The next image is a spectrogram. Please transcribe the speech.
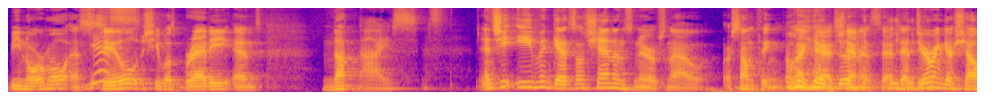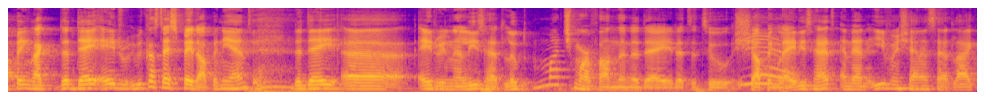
be normal, and Yes. still she was bratty and not nice. And she even gets on Shannon's nerves now, or something like yeah, that. Shannon said that during their shopping, like the day Adrianne, because they split up in the end, the day uh, Adrianne and Elyse had looked much more fun than the day that the two shopping Yeah. ladies had. And then even Shannon said like,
